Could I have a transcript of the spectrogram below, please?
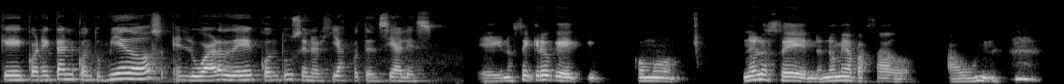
que conectan con tus miedos en lugar de con tus energías potenciales. Eh, no sé, creo que como, no lo sé, no, me ha pasado aún,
